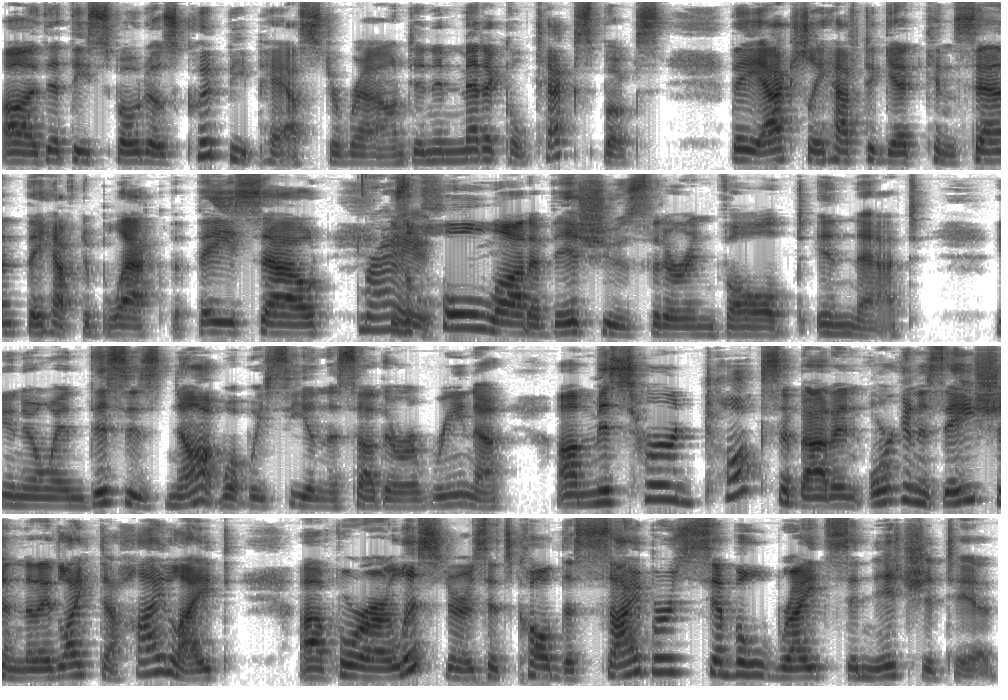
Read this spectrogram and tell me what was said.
uh, that these photos could be passed around. And in medical textbooks, they actually have to get consent, they have to black the face out. There's a whole lot of issues that are involved in that. You know, and this is not what we see in this other arena. Miss Heard talks about an organization that I'd like to highlight uh, for our listeners. It's called the Cyber Civil Rights Initiative,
